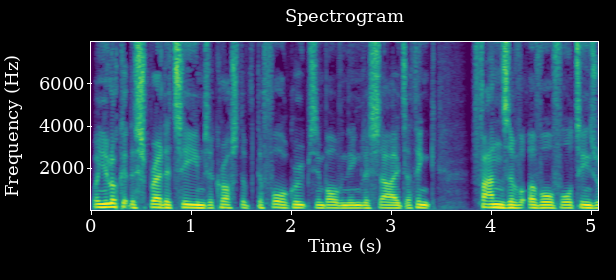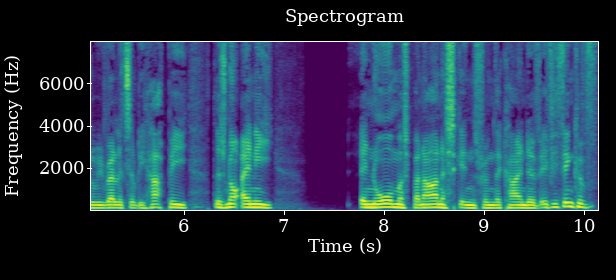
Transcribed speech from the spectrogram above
when you look at the spread of teams across the, the four groups involving the English sides, I think fans of, of all four teams will be relatively happy. There's not any enormous banana skins from the kind of if you think of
